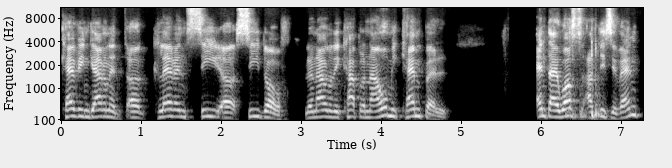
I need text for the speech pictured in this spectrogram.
Kevin Garnett, uh, Clarence C, uh, Seedorf, Leonardo DiCaprio, Naomi Campbell. And I was at this event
